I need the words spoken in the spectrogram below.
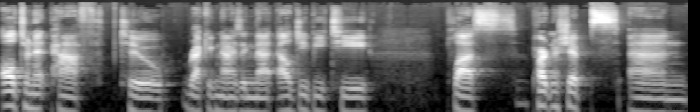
alternate path to recognizing that LGBT plus partnerships and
